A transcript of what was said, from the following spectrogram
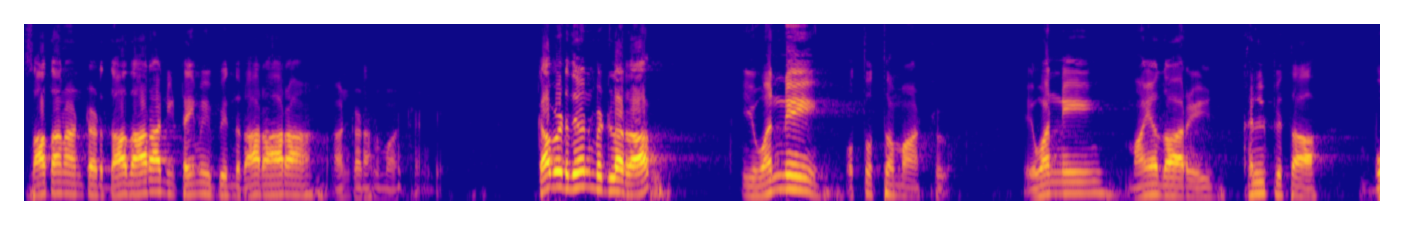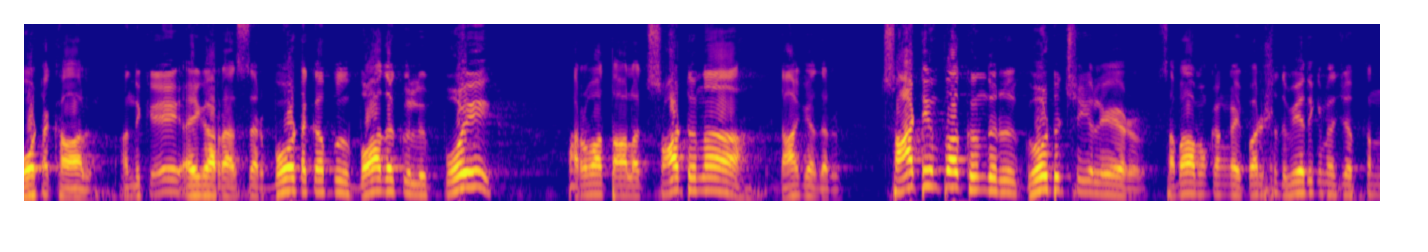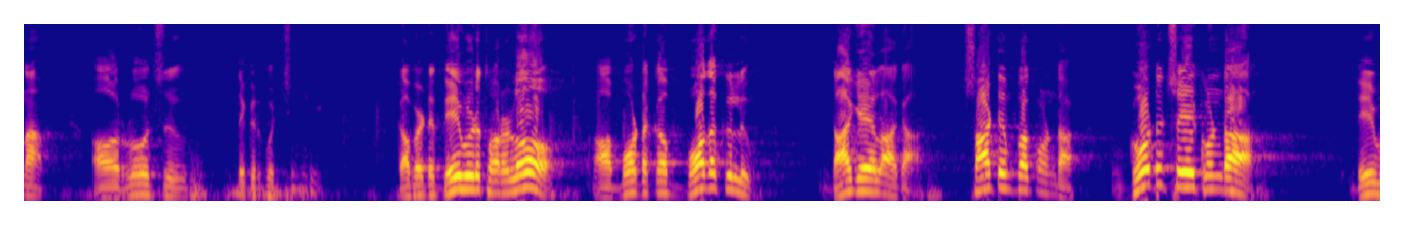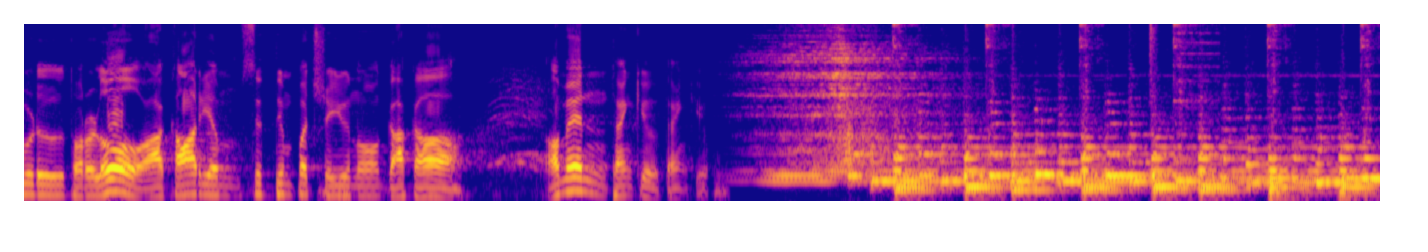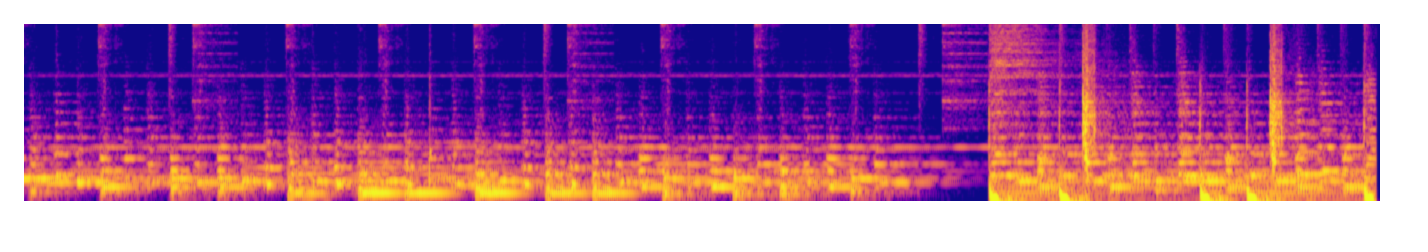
సాతాన అంటాడు దాదారా నీ టైం అయిపోయింది రా రారా అంటాడు అనమాట అండి. కాబట్టి దేవుని బిడ్డలారా ఇవన్నీ ఉత్తొత్త మాటలు. ఇవన్నీ మాయదారి కల్పిత బోటకాల్. అందుకే అయ్యగారు రాస్తారు బోటకపు బోధకులు పోయి పర్వతాల చాటున దాగెదరు. చాటింప కొందరు గోటు చేయలేరు. సభాముఖంగా ఈ పరిషత్ వేదిక మీద చెప్తున్నా ఆ రోజు దగ్గరకు వచ్చింది కాబట్టి దేవుడు త్వరలో ఆ బోటక బోధకులు దాగేలాగా చాటింపకుండా గోటు చేయకుండా దేవుడు త్వరలో ఆ కార్యం సిద్ధింప చేయును గాక. Amen thank you thank you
